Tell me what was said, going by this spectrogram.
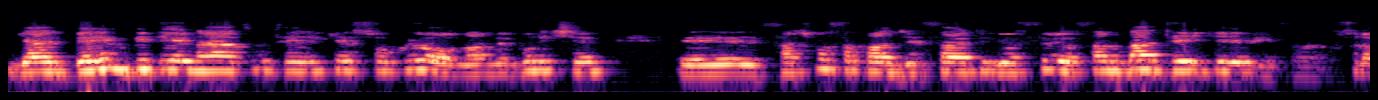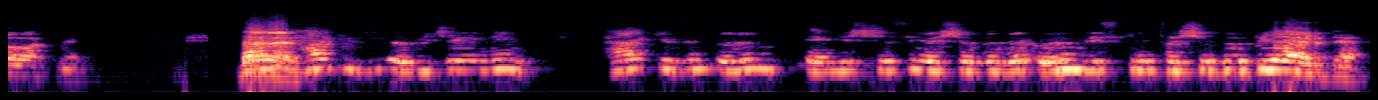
yani benim bir diğerinin hayatını tehlikeye sokuyor olmam ve bunun için e, saçma sapan cesareti gösteriyorsam ben tehlikeli bir insanım. Kusura bakmayın. Ben evet. herkesin öleceğinin, herkesin ölüm endişesi yaşadığı ve ölüm riskini taşıdığı bir yerde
